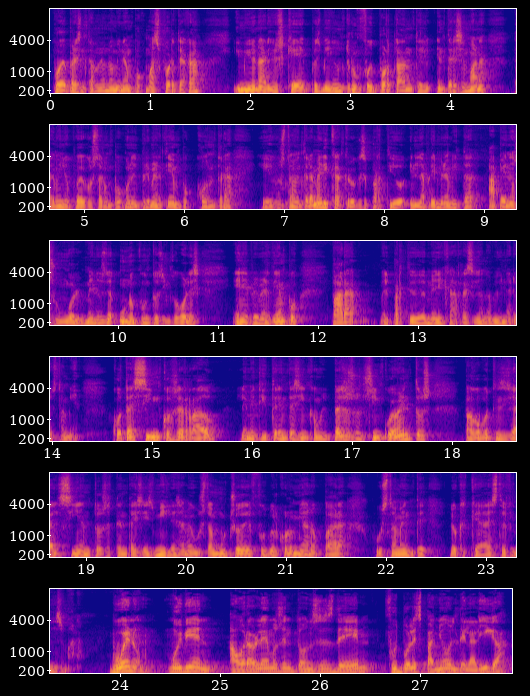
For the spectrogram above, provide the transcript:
puede presentar una nómina un poco más fuerte acá. Y Millonarios que pues viene un triunfo importante entre semana, también le puede costar un poco en el primer tiempo contra eh, justamente el América. Creo que ese partido en la primera mitad apenas un gol, menos de 1.5 goles en el primer tiempo para el partido de América recibiendo a Millonarios también. Cuota es 5 cerrado, le metí 35 mil pesos, son 5 eventos, pago potencial 176 mil. Esa me gusta mucho de fútbol colombiano para justamente lo que queda este fin de semana. Bueno, muy bien. Ahora hablemos entonces de fútbol español, de la liga.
